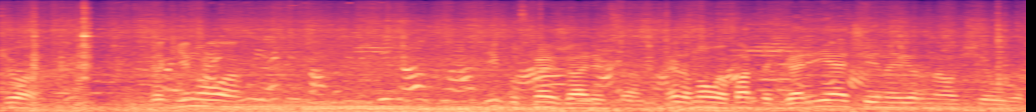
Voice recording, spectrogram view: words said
Все. Закинула. И пускай жарится. Это новая партия горячая, наверное, вообще ужас.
